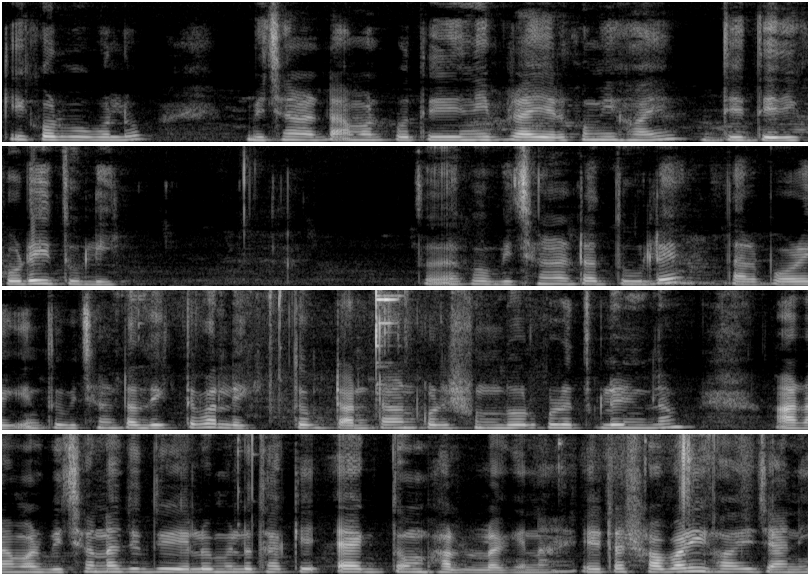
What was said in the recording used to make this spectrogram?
কি করব বলো? বিছানাটা আমার প্রতিদিনই প্রায় এরকমই হয়, যে দেরি করেই তুলি। তো দেখো বিছানাটা তুলে তারপরে কিন্তু বিছানাটা দেখতে পারলে একদম টান টান করে সুন্দর করে তুলে নিলাম। আর আমার বিছানা যদি এলোমেলো থাকে একদম ভালো লাগে না। এটা সবারই হয়, জানি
